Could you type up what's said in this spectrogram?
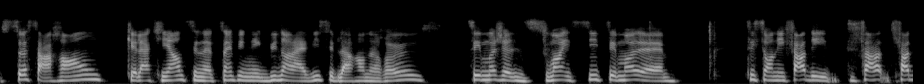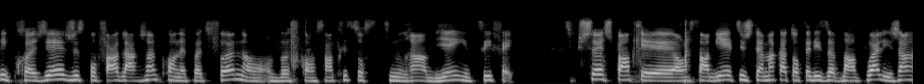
ça, ça rend que la cliente, c'est notre simple et unique but dans la vie, c'est de la rendre heureuse. sais, moi, je le dis souvent ici, moi, euh, si on est faire des, faire, faire, des projets juste pour faire de l'argent et qu'on n'a pas de fun, on, va se concentrer sur ce qui nous rend bien. Fait puis ça, je pense qu'on le sent bien. Tu justement, quand on fait des offres d'emploi, les gens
